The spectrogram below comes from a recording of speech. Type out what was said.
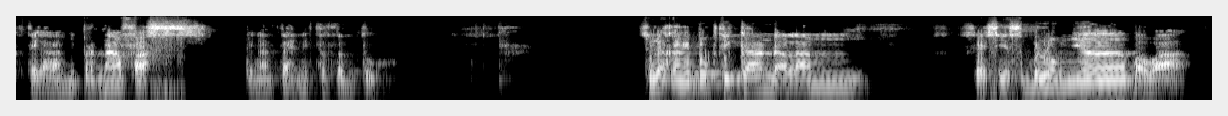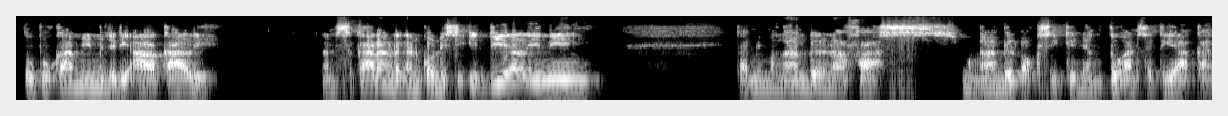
ketika kami bernafas dengan teknik tertentu. Sudah kami buktikan dalam sesi sebelumnya bahwa tubuh kami menjadi alkali. Dan sekarang dengan kondisi ideal ini, kami mengambil nafas, mengambil oksigen yang Tuhan sediakan,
